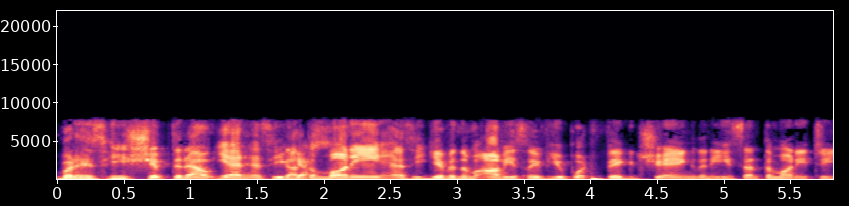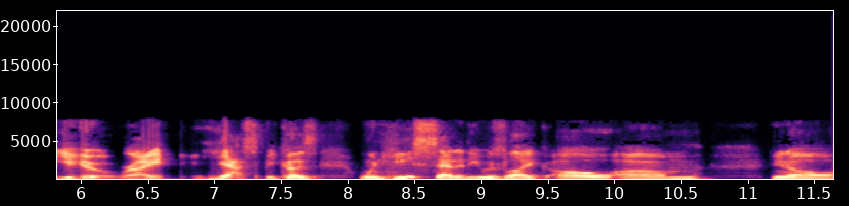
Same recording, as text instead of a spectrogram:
But has he shipped it out yet? Has he got yes. the money? Has he given them? Obviously, if you put Fig Ching, then he sent the money to you, right? Yes, because when he said it, he was like, "Oh, um, you know,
